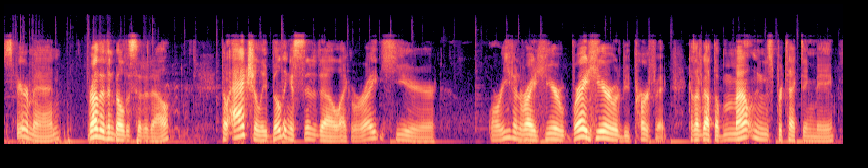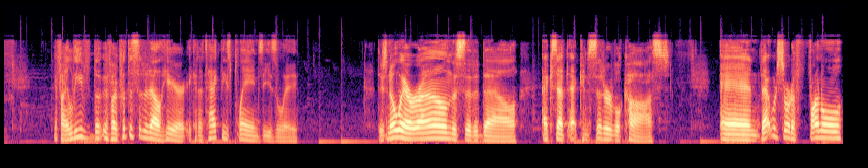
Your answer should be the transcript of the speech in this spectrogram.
Spearman rather than build a citadel. Though actually, building a citadel like right here, or even right here, right here would be perfect because I've got the mountains protecting me. If I leave the, if I put the citadel here, it can attack these plains easily. There's no way around the citadel except at considerable cost, and that would sort of funnel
